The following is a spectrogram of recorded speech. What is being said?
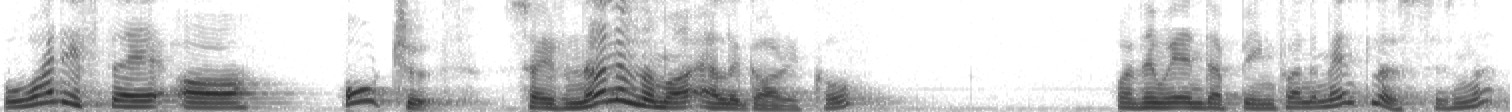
what if they are all truth? So if none of them are allegorical, well, then we end up being fundamentalists, isn't it?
